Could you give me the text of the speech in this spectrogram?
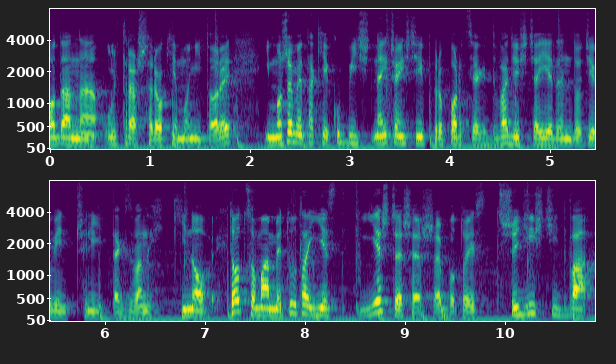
moda na ultra szerokie monitory i możemy takie kupić najczęściej w proporcjach 21 do 9, czyli tak zwanych kinowych. To co mamy tutaj jest jeszcze szersze, bo to jest 32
